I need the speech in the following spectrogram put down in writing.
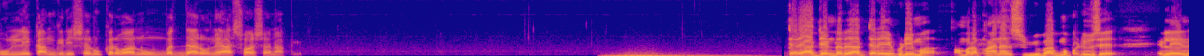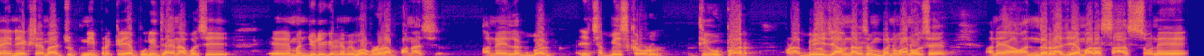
પુલની કામગીરી શરૂ કરવાનું મતદારોને આશ્વાસન આપ્યું. અત્યારે આ ટેન્ડર અત્યારે એફડીમાં અમારા ફાઇનાન્સ વિભાગમાં પડ્યું છે. એટલે નેક્સ્ટ ટાઈમ આ ચૂંટણી પ્રક્રિયા પૂરી થાય એના પછી એ મંજૂરી કરીને અમે વર્ક ઓર્ડર આપવાના છે. અને લગભગ એ છવ્વીસ કરોડથી ઉપર પણ આ બ્રિજ આવનાર સમય બનવાનો છે. અને અંદરના જે અમારા સાતસો ને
